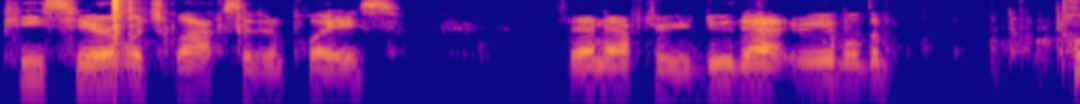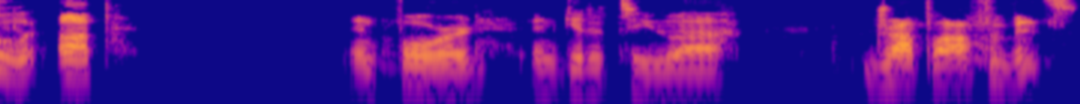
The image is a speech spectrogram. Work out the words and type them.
piece here, which locks it in place. Then after you do that, you're able to pull it up and forward and get it to uh, drop off of its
